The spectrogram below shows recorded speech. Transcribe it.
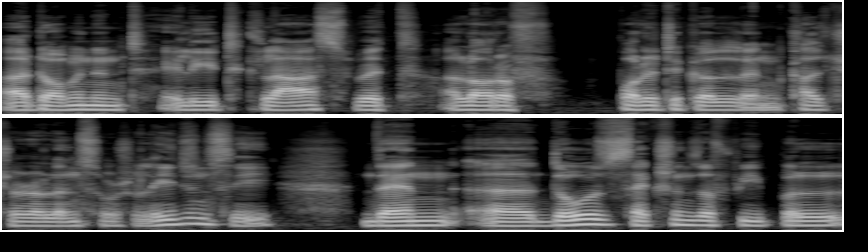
a dominant elite class with a lot of political and cultural and social agency, then uh, those sections of people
